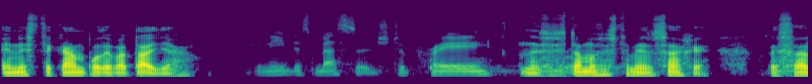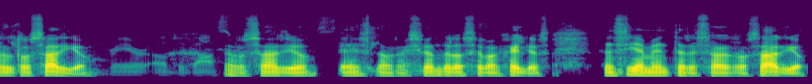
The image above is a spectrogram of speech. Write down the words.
en este campo de batalla. Necesitamos este mensaje, rezar el rosario. El rosario es la oración de los evangelios. Sencillamente rezar el rosario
